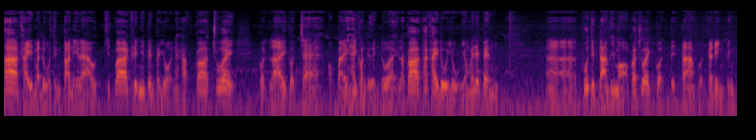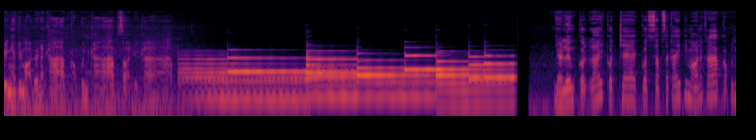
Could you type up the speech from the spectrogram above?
ถ้าใครมาดูถึงตอนนี้แล้ว คิดว่าคลิปนี้เป็นประโยชน์นะครับ ก็ช่วยกดไลค์กดแชร์ออกไปให้คนอื่นด้วย แล้วก็ถ้าใครดูอยู่ยังไม่ได้เป็น ผู้ติดตามพี่หมอก็ช่วยกดติดตามกดกระดิ่งปิ๊งปิ๊งให้พี่หมอด้วยนะครับ ขอบคุณครับ สวัสดีครับอย่าลืมกดไลค์ กดแชร์ กด Subscribe พี่หมอนะครับ ขอบคุณครับ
